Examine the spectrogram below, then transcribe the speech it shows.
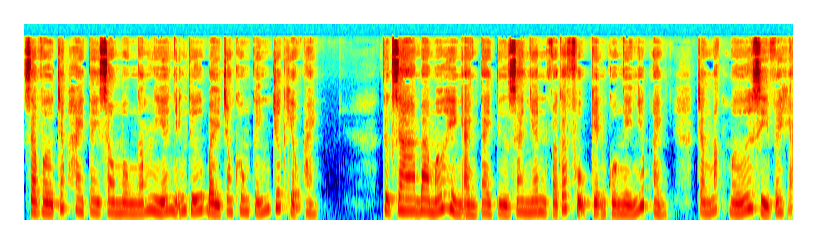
giả vờ chắp hai tay sau mông ngắm nghía những thứ bày trong khung kính trước hiệu ảnh. Thực ra ba mớ hình ảnh tài tử gia nhân và các phụ kiện của nghề nhiếp ảnh chẳng mắc mớ gì với gã.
